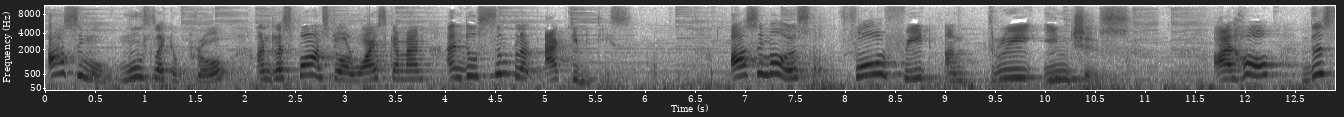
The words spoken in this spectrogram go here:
Asimo moves like a pro and responds to our voice command and do simpler activities. Asimo is 4 feet and 3 inches. I hope this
